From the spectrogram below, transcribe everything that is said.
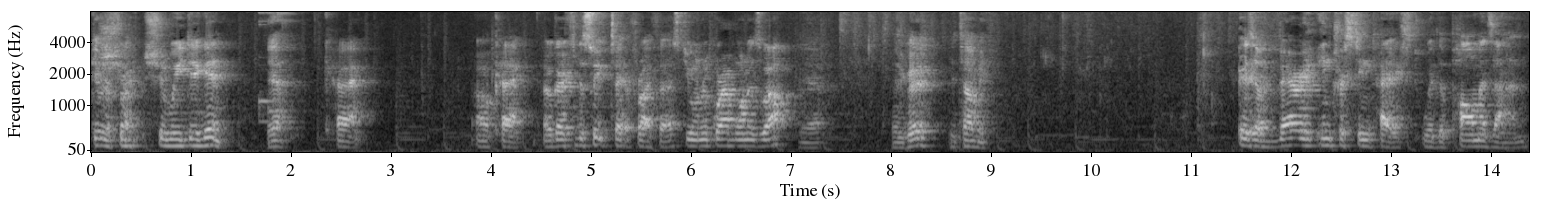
give it a try. Should, should we dig in? Yeah. Okay. Okay. I'll go for the sweet potato fry first. Do you want to grab one as well? Yeah. Is it good? You tell me. It's a very interesting taste with the parmesan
